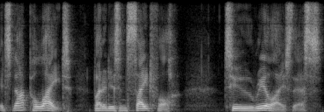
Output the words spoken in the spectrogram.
It's not polite, but it is insightful to realize this.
